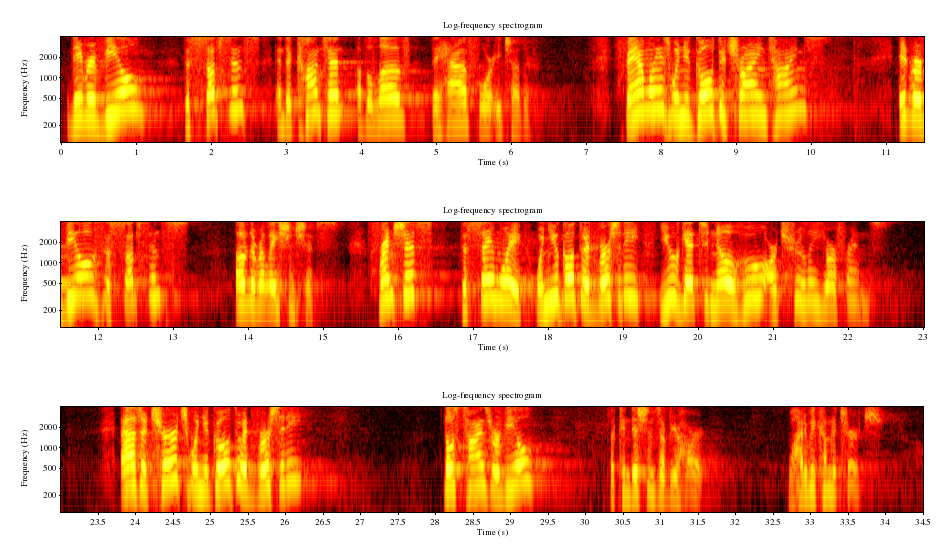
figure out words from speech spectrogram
they reveal the substance and the content of the love they have for each other. Families, when you go through trying times, it reveals the substance of the relationships. Friendships, the same way. When you go through adversity, you get to know who are truly your friends. As a church, when you go through adversity, those times reveal the conditions of your heart. Why do we come to church?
